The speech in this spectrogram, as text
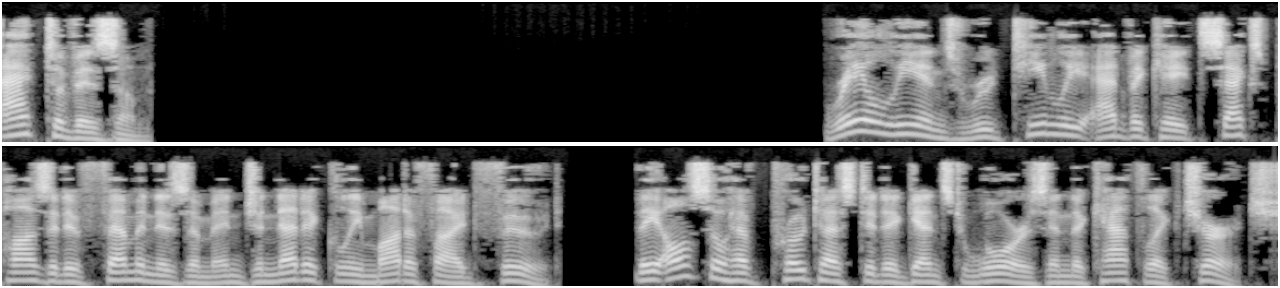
Activism Raelians routinely advocate sex-positive feminism and genetically modified food. They also have protested against wars and the Catholic Church.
